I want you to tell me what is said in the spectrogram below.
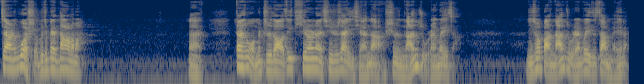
这样的卧室不就变大了吗？哎，但是我们知道这厅呢，其实在以前呢是男主人位置，你说把男主人位置占没了，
